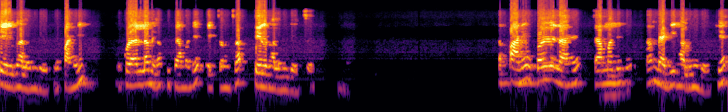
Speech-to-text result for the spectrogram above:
तेल घालून घ्यायचं. पाणी उकळायला लागलं की त्यामध्ये एक चमचा तेल घालून घ्यायचं. पाणी उकळलेलं आहे त्यामध्ये मॅगी घालून घ्यायची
